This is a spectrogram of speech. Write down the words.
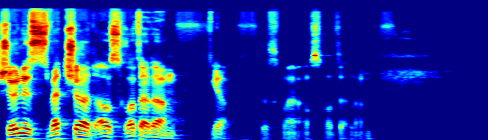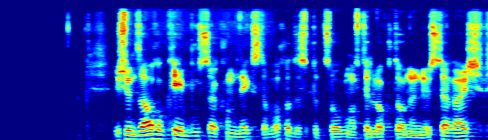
Schönes Sweatshirt aus Rotterdam. Ja, das war aus Rotterdam. Ich finde es auch okay, Booster kommt nächste Woche, das ist bezogen auf den Lockdown in Österreich.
